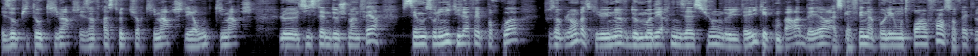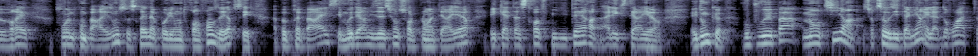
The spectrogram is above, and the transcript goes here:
les hôpitaux qui marchent, les infrastructures qui marchent, les routes qui marchent, le système de chemin de fer, c'est Mussolini qui l'a fait. Pourquoi? Tout simplement parce qu'il a une œuvre de modernisation de l'Italie qui est comparable d'ailleurs à ce qu'a fait Napoléon III en France. En fait, le vrai point de comparaison, ce serait Napoléon III en France. D'ailleurs, c'est à peu près pareil, c'est modernisation sur le plan intérieur et catastrophe militaire à l'extérieur. Et donc, vous pouvez pas mentir sur ça aux Italiens et la droite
